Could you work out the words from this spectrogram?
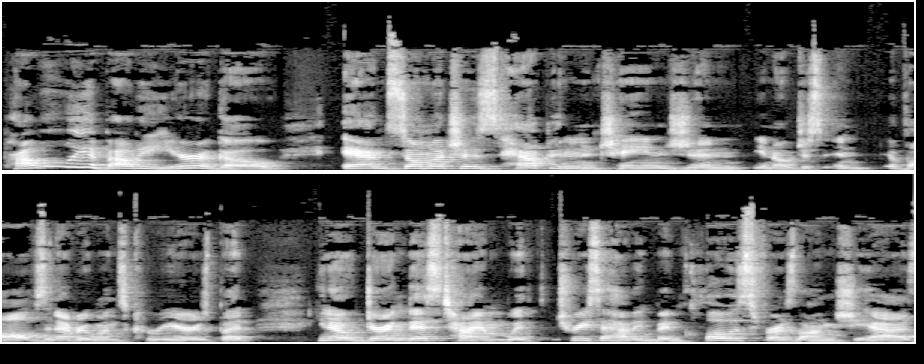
probably about a year ago. And so much has happened and changed and, you know, just in, evolves in everyone's careers. But you know, during this time with Teresa having been closed for as long as she has,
